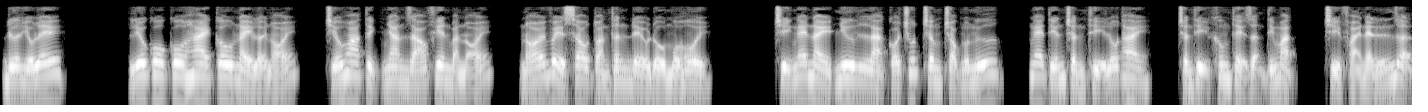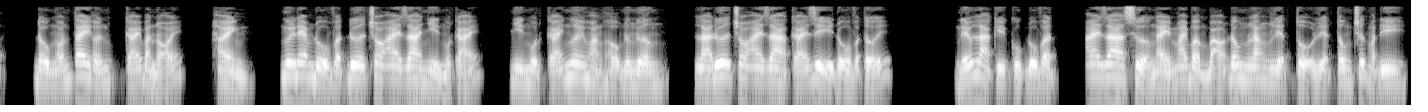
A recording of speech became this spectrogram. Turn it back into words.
Đưa hiếu lễ. Liêu cô cô hai câu này lời nói, chiếu hoa tịch nhan giáo phiên bản nói, nói về sau toàn thân đều đổ mồ hôi. Chỉ nghe này như là có chút châm trọc ngôn ngữ, nghe tiếng Trần Thị lỗ thai, Trần Thị không thể giận tí mặt, chỉ phải nén lớn giận, đầu ngón tay ấn cái bàn nói, hành, ngươi đem đồ vật đưa cho ai ra nhìn một cái, nhìn một cái ngươi hoàng hậu nương nương, là đưa cho ai ra cái gì đồ vật tới. Nếu là kỳ cục đồ vật, ai ra sửa ngày mai bẩm báo đông lăng liệt tổ liệt tông trước mặt đi.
